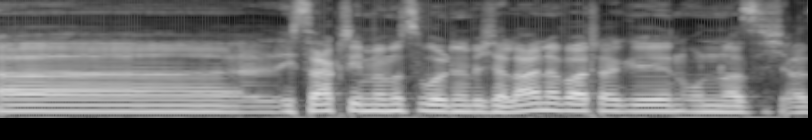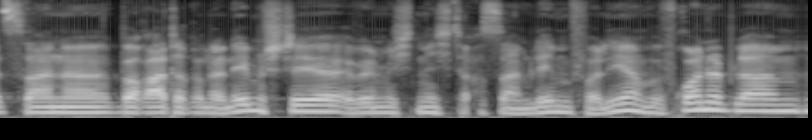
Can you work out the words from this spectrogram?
Äh, ich sagte ihm, er müsse wohl den Weg alleine weitergehen, ohne dass ich als seine Beraterin daneben stehe. Er will mich nicht aus seinem Leben verlieren, befreundet bleiben.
